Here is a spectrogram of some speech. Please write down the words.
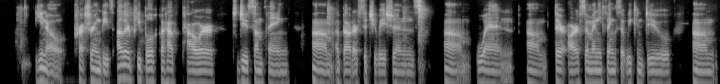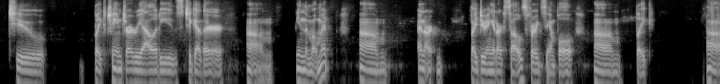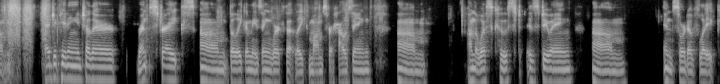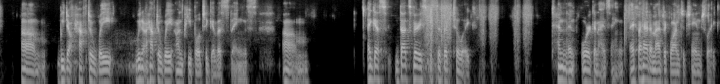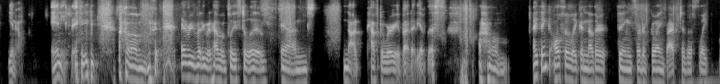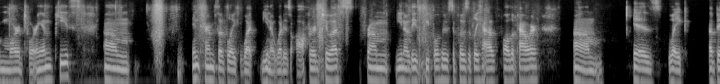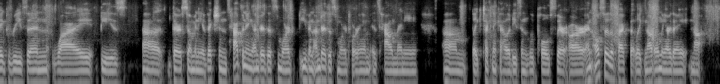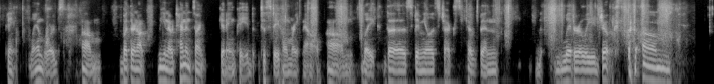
you know pressuring these other people who have power to do something um, about our situations um, when um, there are so many things that we can do um, to like change our realities together um, in the moment um, and by doing it ourselves for example um, like um, educating each other rent strikes um, the like amazing work that like moms for housing um, on the west coast is doing um, and sort of like um, we don't have to wait we don't have to wait on people to give us things. Um, i guess that's very specific to like tenant organizing. If i had a magic wand to change like you know anything um, everybody would have a place to live and not have to worry about any of this. Um, i think also like another thing sort of going back to this like moratorium piece um, in terms of like what you know what is offered to us from you know these people who supposedly have all the power um, is like a big reason why these uh, there are so many evictions happening under this more even under this moratorium is how many um, like technicalities and loopholes there are, and also the fact that like not only are they not paying landlords, um, but they're not you know tenants aren't getting paid to stay home right now. Um, like the stimulus checks have been literally jokes. um,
